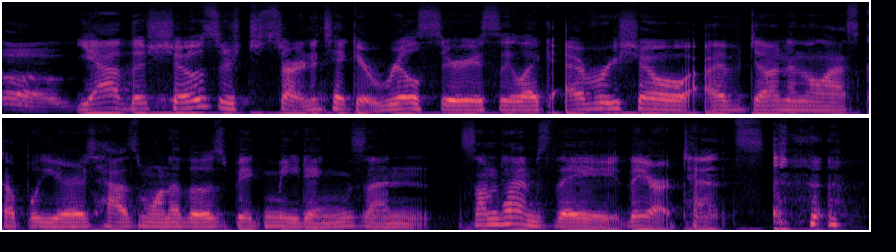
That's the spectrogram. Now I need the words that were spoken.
Um, Yeah, the shows are starting to take it real seriously. Like every show I've done in the last couple years has one of those big meetings, and sometimes they they are tense.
